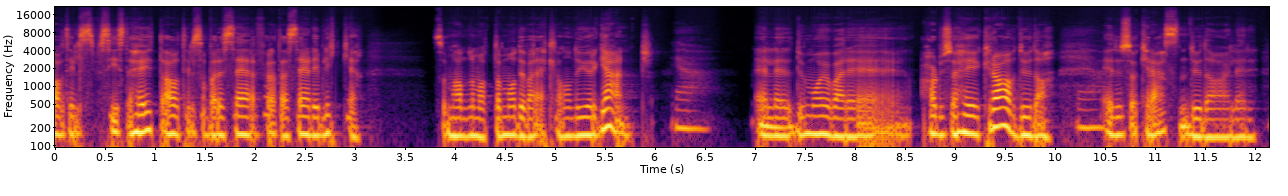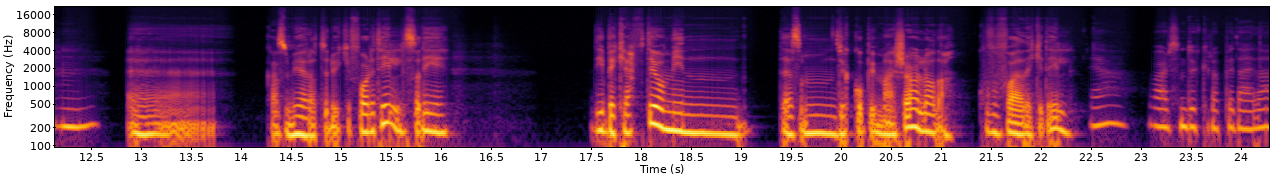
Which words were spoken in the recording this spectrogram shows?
av og til sies det høyt, av og til så bare ser for at jeg ser det i blikket, som handler om at da må det jo være et eller annet du gjør gærent. Ja. Eller Mm. du må jo være Har du så høye krav, du, da? Ja. Er du så kresen, du, da? Eller Mm. eh, hva som gjør at du ikke får det til. Så de, de bekrefter jo min, det som dukker opp i meg sjøl òg, da. Hvorfor får jeg det ikke til? ja. Hva er det som dukker opp i deg, da?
